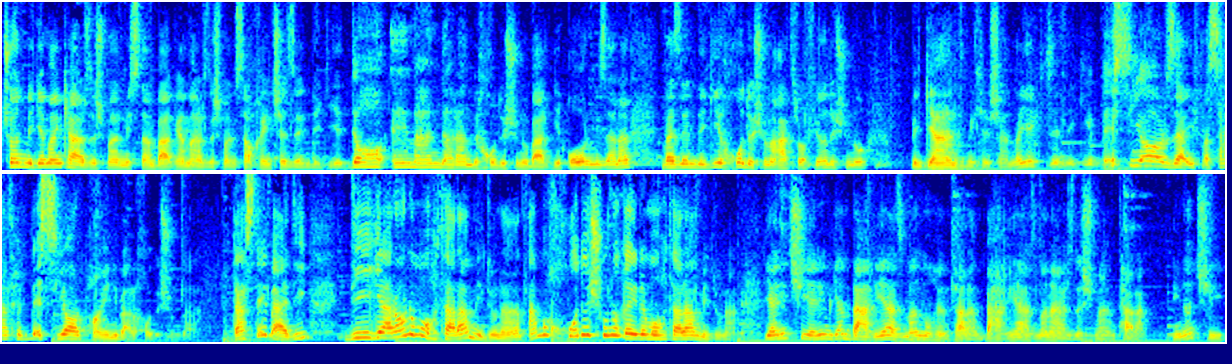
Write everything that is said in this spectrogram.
چون میگه من که ارزشمند نیستم بقیه هم ارزشمند نیستم خیلی چه زندگیه؟ دائما دارن به خودشون و بقیه قور می‌زنن و زندگی خودشون و به گند می‌کشن و یک زندگی بسیار ضعیف و سطح بسیار پایینی برای خودشون دارن. دسته بعدی دیگران رو محترم می‌دونن اما خودشون رو غیر محترم می‌دونن. یعنی چی؟ یعنی میگن بقیه از من مهمترن بقیه از من ارزشمندترن. اینا چی؟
